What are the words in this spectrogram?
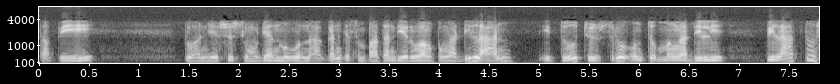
Tapi Tuhan Yesus kemudian menggunakan kesempatan di ruang pengadilan itu justru untuk mengadili Pilatus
